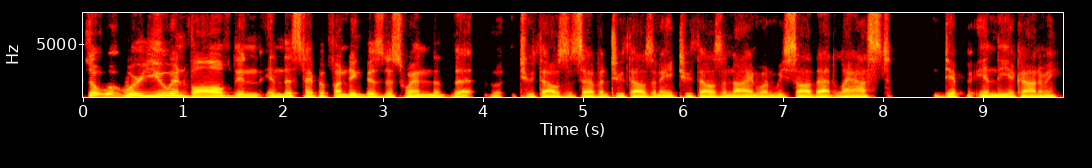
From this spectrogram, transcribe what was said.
So were you involved in in this type of funding business when the 2007, 2008, 2009 when we saw that last dip in the economy?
